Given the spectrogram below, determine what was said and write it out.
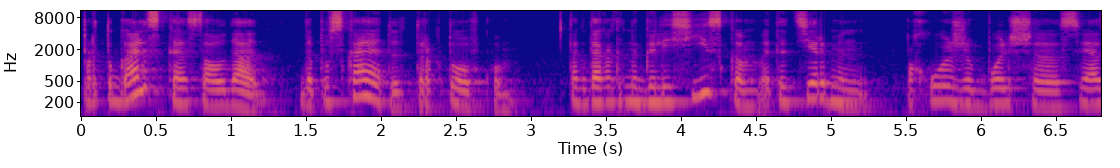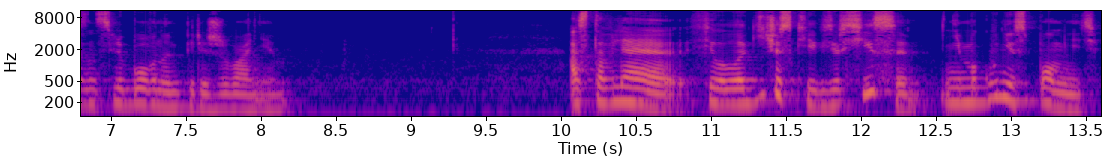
португальская сауда допускает эту трактовку, тогда как на галисийском этот термин, похоже, больше связан с любовным переживанием. Оставляя филологические экзерсисы, не могу не вспомнить,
